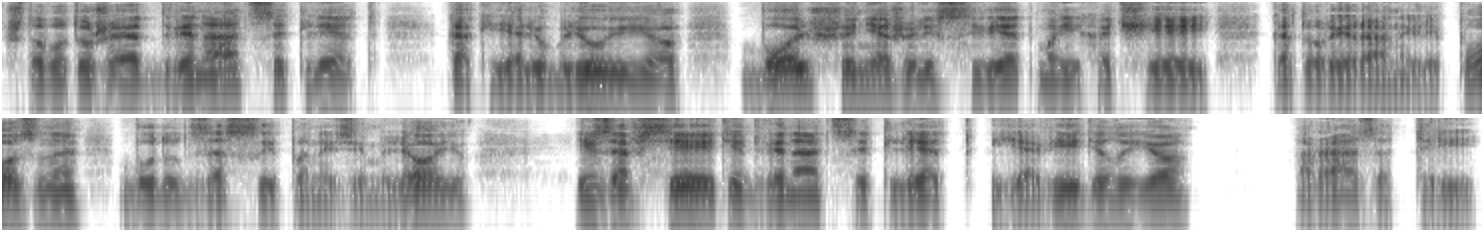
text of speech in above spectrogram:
что вот уже двенадцать лет, как я люблю ее, больше, нежели свет моих очей, которые рано или поздно будут засыпаны землею, и за все эти двенадцать лет я видел ее раза три.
